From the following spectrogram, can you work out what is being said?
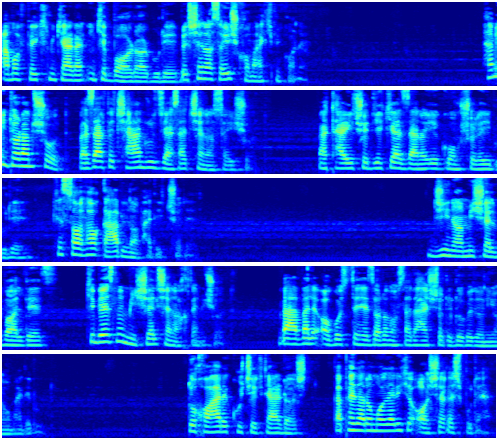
اما فکر می‌کردن اینکه باردار بوده به شناساییش کمک می‌کنه. همینطور هم شد و ظرف چند روز جسد شناسایی شد و تایید شد یکی از زنای گمشدهای بوده که سالها قبل ناپدید شده. جینا میشل والدز که به اسم میشل شناخته می‌شد و اول آگوست 1982 به دنیا آمده بود. دو خواهر کوچکتر داشت و پدر و مادری که عاشقش بودند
